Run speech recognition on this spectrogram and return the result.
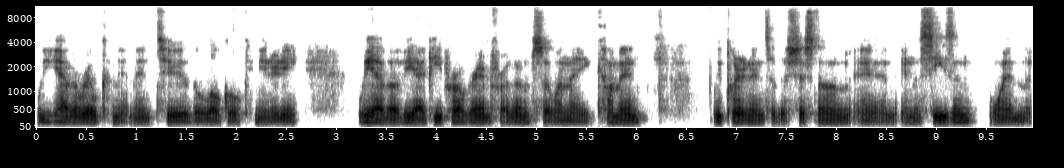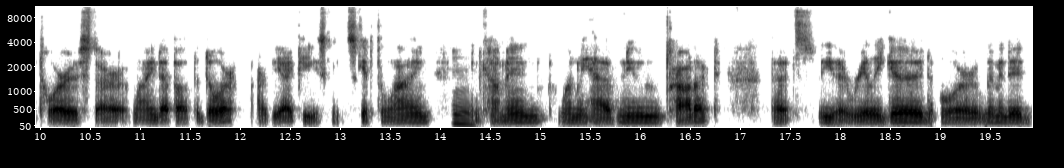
we have a real commitment to the local community. We have a VIP program for them, so when they come in, we put it into the system, and in the season, when the tourists are lined up out the door, our VIPs can skip the line Mm. and come in. When we have new product that's either really good or limited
